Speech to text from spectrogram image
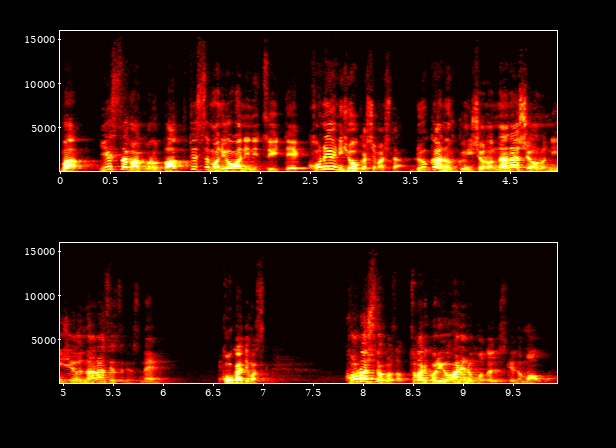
まあ、イエス様はこのバプテスマのヨハネについてこのように評価しました。ルカの福音書の7章の27節ですね。こう書いてます。この人こそ、つまりこれヨハネのことですけども、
